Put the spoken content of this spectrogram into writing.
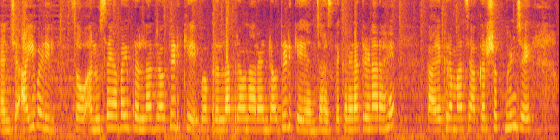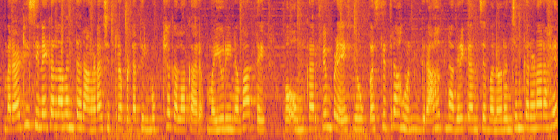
यांचे आई वडील सौ अनुसयाबाई प्रल्हादराव तिडके व प्रल्हादराव नारायणराव तिडके यांच्या हस्ते करण्यात येणार आहे. कार्यक्रमाचे आकर्षक म्हणजे मराठी सिनेकलावंत रांगडा चित्रपटातील मुख्य कलाकार मयुरी नवाते व ओमकार पिंपळे हे उपस्थित राहून ग्राहक नागरिकांचे मनोरंजन करणार आहेत.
